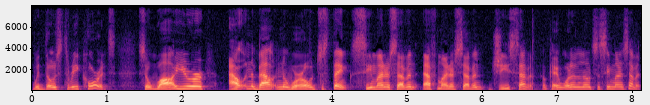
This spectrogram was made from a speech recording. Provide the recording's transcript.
with those three chords. So while you're out and about in the world, just think C minor 7, F minor 7, G7. Okay, what are the notes of C minor 7?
